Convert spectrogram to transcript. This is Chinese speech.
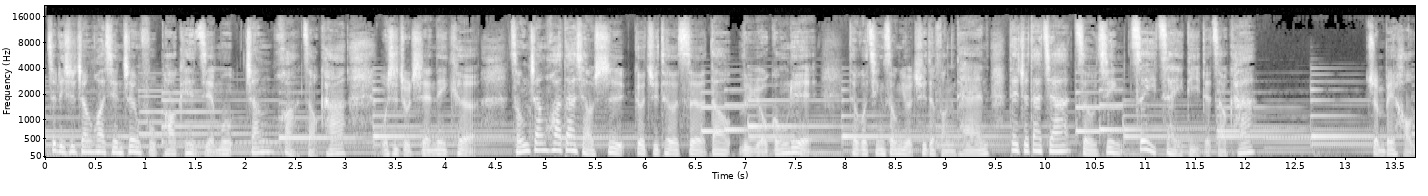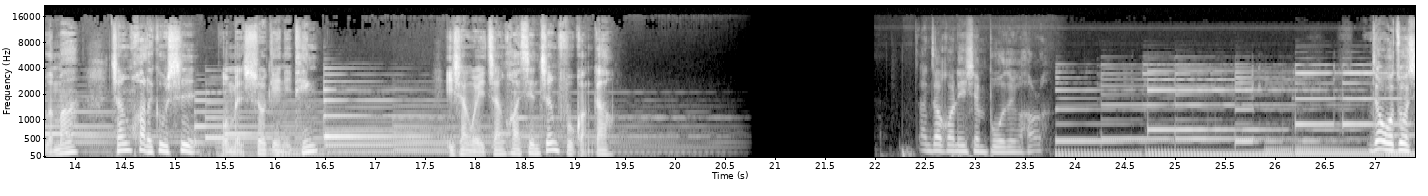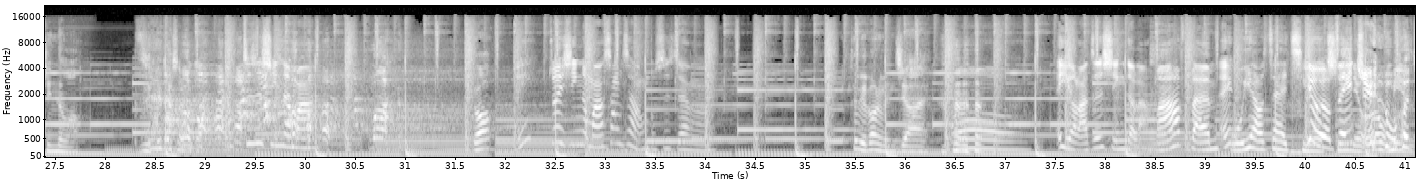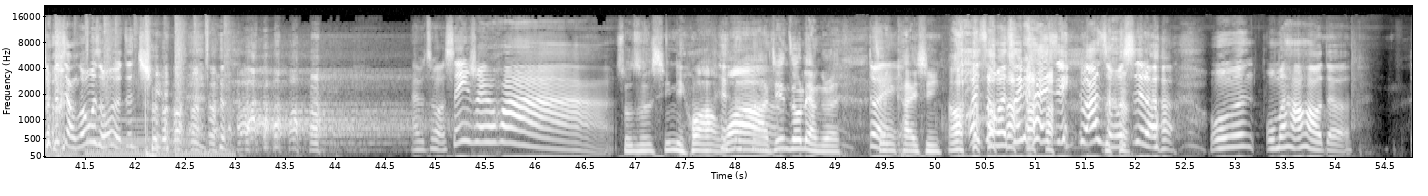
这里是彰化县政府 Podcast 节目《彰化早咖》，我是主持人内克。从彰化大小事各具特色到旅游攻略，透过轻松有趣的访谈，带着大家走进最在地的早咖。准备好了吗？彰化的故事，我们说给你听。以上为彰化县政府广告。按照惯例，先播这个好了。你知道我做新的吗？这是新的吗？对啊。哎、欸，最新的吗？上次好像不是这样啊。特别帮你们加哎、欸。哦。哎、欸，有啦，这是新的啦。麻烦不要再请、欸。又有这一句，我就想说，为什么会有这句？还不错，声音说话，说出心里话。哇，今天只有两个人，真开心啊！为什么真开心？发生什么事了？我们我们好好的。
